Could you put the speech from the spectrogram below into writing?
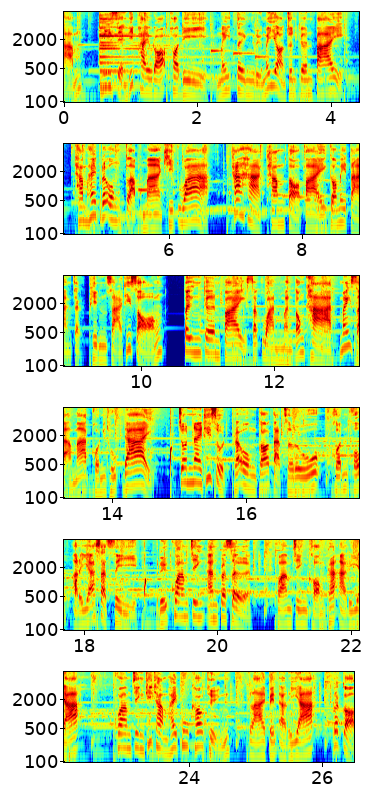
ามมีเสียงที่ไพเราะพอดี ไม่ตึงหรือไม่หย่อนจนเกินไปทำให้พระองค์กลับมาคิดว่า ถ้าหากทำต่อไปก็ไม่ต่างจากพินสายที่สองตึงเกินไปสักวันมันต้องขาดไม่สามารถพ้นทุกข์ได้ จนในที่สุดพระองค์ก็ตัดสรู้ ค้นพบอริยสัจสี่หรือความจริงอันประเสริฐ ความจริงของพระอริยะ ความจริงที่ทำให้ผู้เข้าถึง กลายเป็นอริยะ ประกอบ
